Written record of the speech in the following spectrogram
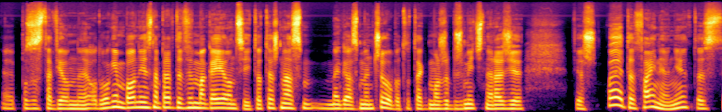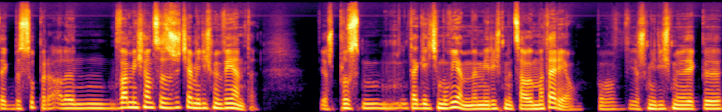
e, pozostawiony odłogiem, bo on jest naprawdę wymagający i to też nas mega zmęczyło, bo to tak może brzmieć na razie, wiesz, e, to fajne, nie? To jest jakby super, ale dwa miesiące z życia mieliśmy wyjęte. Wiesz, plus, tak jak ci mówiłem, my mieliśmy cały materiał, bo wiesz, mieliśmy jakby,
